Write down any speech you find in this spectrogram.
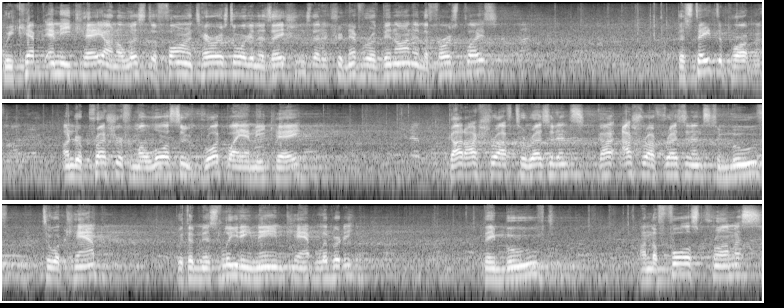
We kept MEK on a list of foreign terrorist organizations that it should never have been on in the first place. The State Department, under pressure from a lawsuit brought by MEK, got Ashraf to residents, got Ashraf residents to move to a camp with a misleading name, Camp Liberty. They moved on the false promise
